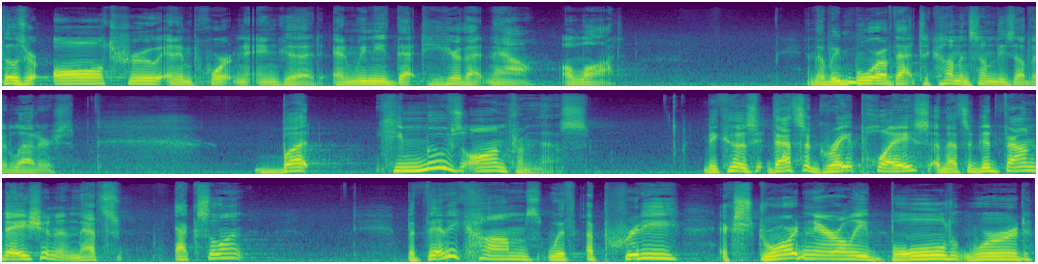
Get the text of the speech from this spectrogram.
those are all true and important and good, and we need that to hear that now a lot. And there'll be more of that to come in some of these other letters. But he moves on from this because that's a great place and that's a good foundation and that's excellent. But then he comes with a pretty extraordinarily bold word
